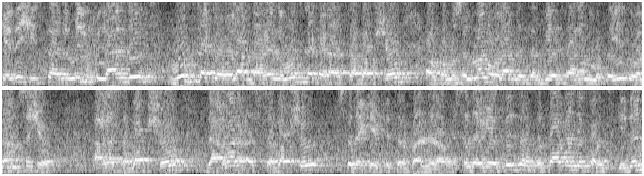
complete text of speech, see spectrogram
کېږي شي ستاسو مل پلان دی مطلق غلام دغه مطلق را سبب شو او که مسلمان غلام د تربيت غلام مقید غلام څه شو هغه سبب شو دا غر سبب شو صدقه فطر باندې راوي صدقه فطر پتا باندې فرض کیدل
